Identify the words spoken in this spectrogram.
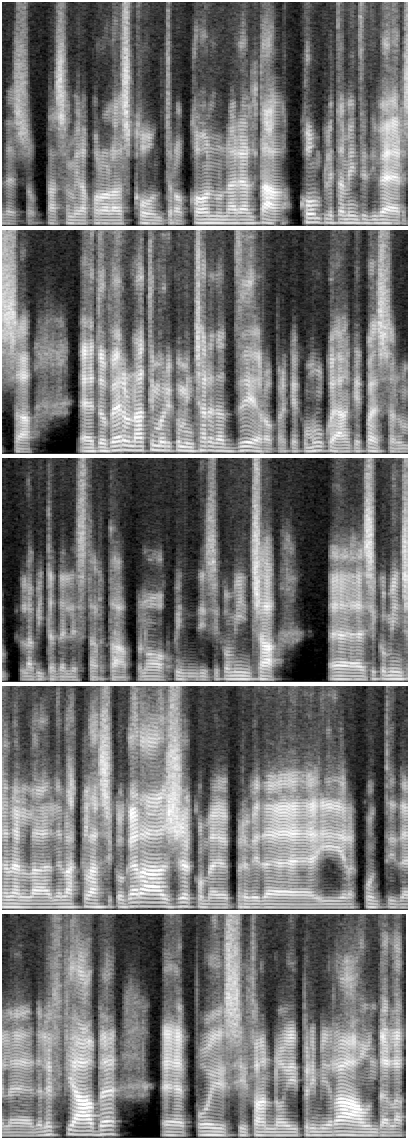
adesso passami la parola scontro, con una realtà completamente diversa, eh, dover un attimo ricominciare da zero, perché comunque anche questa è la vita delle start-up, no? Quindi si comincia, eh, si comincia nella, nella, classico garage, come prevede i racconti delle, delle fiabe, eh, poi si fanno i primi round, la,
